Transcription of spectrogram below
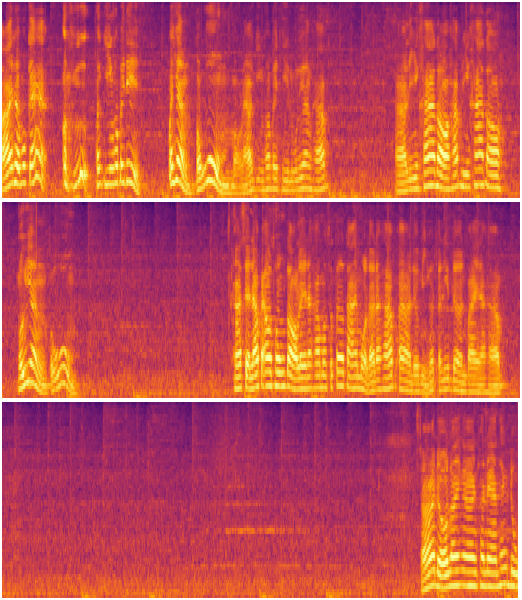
ตายเถอะพวกแกเออเอายิงเข้าไปดิไปยังตะวุ่มบอกแล้วยิงเข้าไปทีรู้เรื่องครับ อ่ารีค่าต่อครับรีค่าต่อเฮ้ยังตูมอ่าเสร็จแล้วไปเอาธงต่อเลยนะครับมอนสเตอร์ตายหมดแล้วนะครับ อ่าเดี๋ยวหมีก็จะรีบเดินไปนะครับอ่าเดี๋ยวรายงานคะแนนให้ดู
